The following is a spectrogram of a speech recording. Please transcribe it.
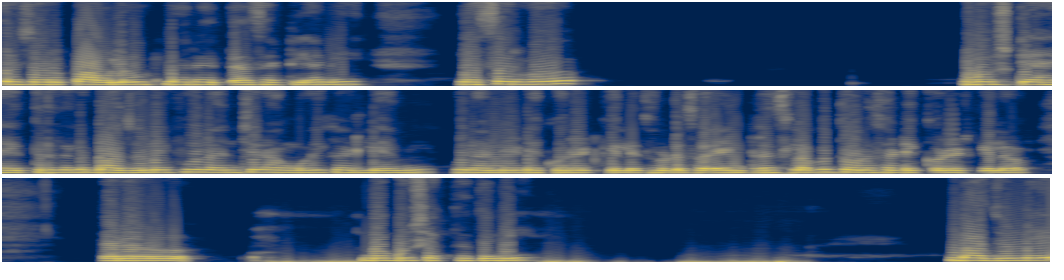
त्याच्यावर पावलं उठणार आहेत त्यासाठी. आणि या सर्व गोष्टी आहेत तर त्याला बाजूने फुलांची रांगोळी काढली आम्ही. फुलांनी डेकोरेट केले थोडंसं. एंट्रन्सला पण थोडंसं डेकोरेट केलं. तर बघू शकता तुम्ही. बाजूने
